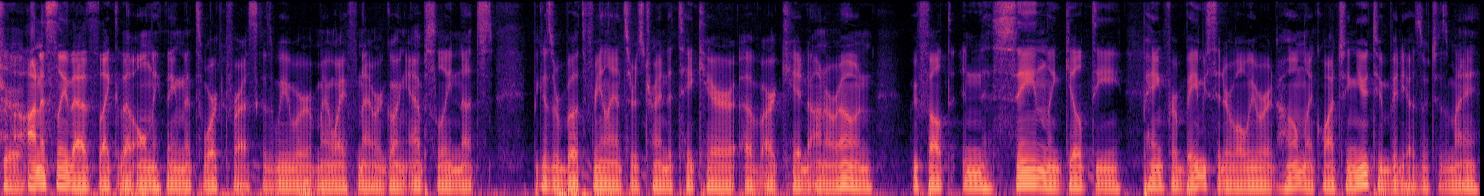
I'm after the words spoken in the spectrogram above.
Sure. honestly, that's like the only thing that's worked for us because we were, my wife and I were going absolutely nuts because we're both freelancers trying to take care of our kid on our own. We felt insanely guilty paying for a babysitter while we were at home, like watching YouTube videos, which is my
